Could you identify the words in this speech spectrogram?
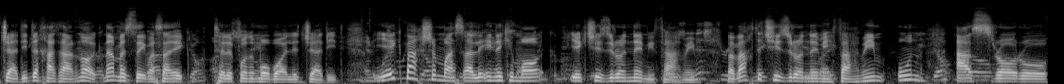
جدید خطرناک نه مثل مثلا یک تلفن موبایل جدید. یک بخش مسئله اینه که ما یک چیزی رو نمی‌فهمیم. و وقتی چیزی رو نمی‌فهمیم اون اسرار و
